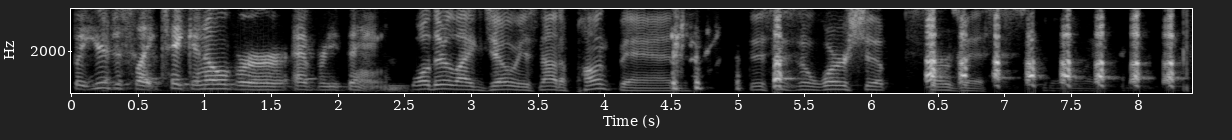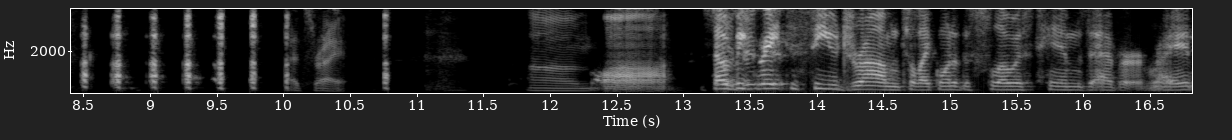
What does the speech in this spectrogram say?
but you're just like taking over everything. Well, they're like, Joey, it's not a punk band. this is a worship service. You know, like- that's right. Um, so That would be great to see you drum to like one of the slowest hymns ever, right?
